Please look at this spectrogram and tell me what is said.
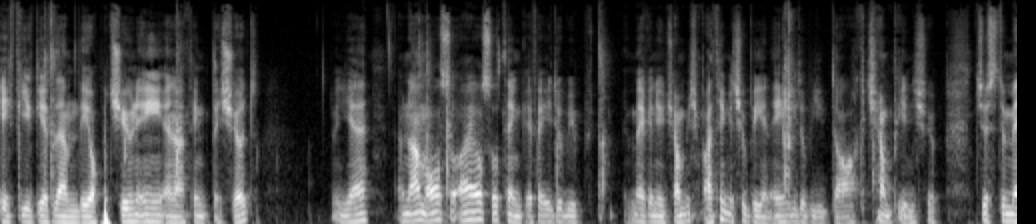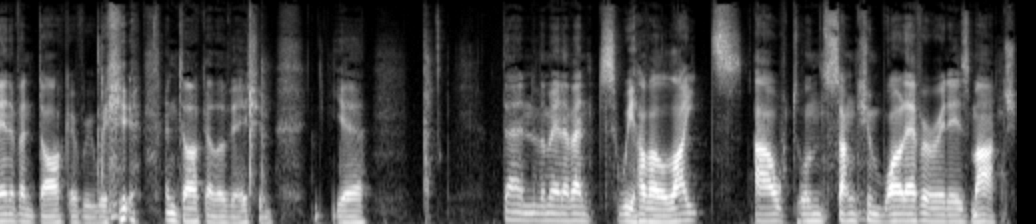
if you give them the opportunity, and I think they should. Yeah, and I'm also I also think if AEW make a new championship, I think it should be an AEW Dark Championship, just a main event Dark every week and Dark Elevation. Yeah. Then the main event we have a lights out unsanctioned whatever it is match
